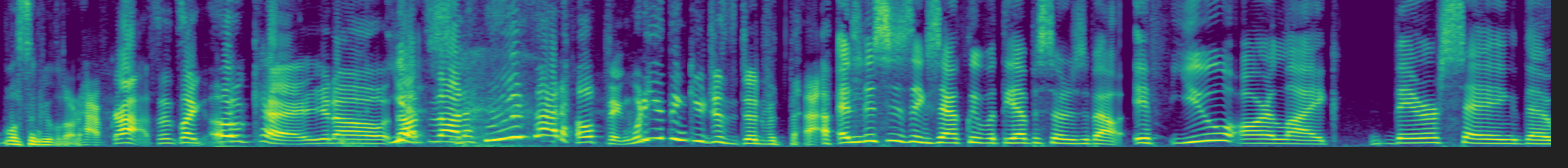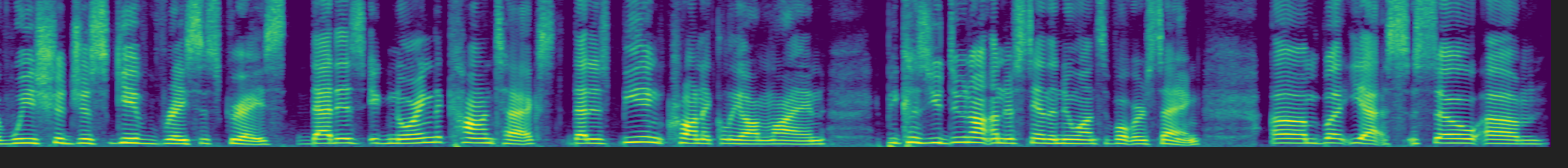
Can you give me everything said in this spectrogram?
well, some people don't have grass. It's like, okay, you know, that's not who is that helping? What do you think you just did with that? and this is exactly what the episode is about if you are like they're saying that we should just give racist grace. That is ignoring the context. That is being chronically online because you do not understand the nuance of what we're saying. Um, but yes so um,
